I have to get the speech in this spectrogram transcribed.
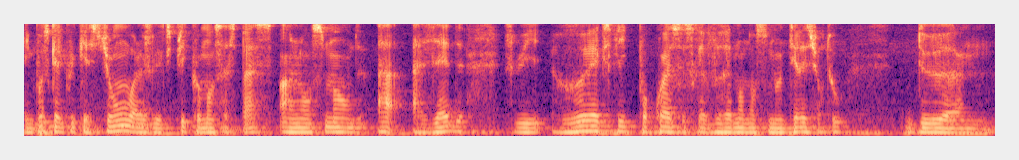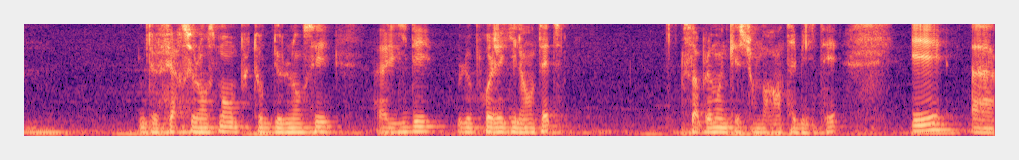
Il me pose quelques questions, voilà, je lui explique comment ça se passe, un lancement de A à Z. Je lui réexplique pourquoi ce serait vraiment dans son intérêt surtout de, euh, de faire ce lancement plutôt que de lancer euh, l'idée, le projet qu'il a en tête. Simplement une question de rentabilité. Et euh,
